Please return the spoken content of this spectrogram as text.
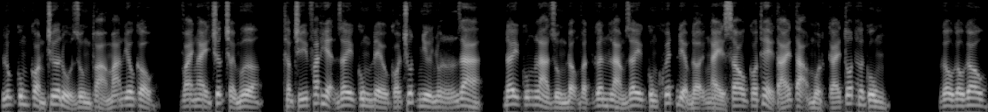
Lúc cung còn chưa đủ dùng thỏa mãn yêu cầu, vài ngày trước trời mưa thậm chí phát hiện dây cung đều có chút như nhuộn ra, đây cũng là dùng động vật gân làm dây cung khuyết điểm đợi ngày sau có thể tái tạo một cái tốt hơn cung. Gâu gâu gâu.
